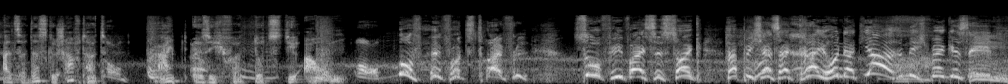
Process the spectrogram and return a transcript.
Als er das geschafft hat, reibt er sich verdutzt die Augen. Oh, Muffelfutzteufel! So viel weißes Zeug hab ich ja seit 300 Jahren nicht mehr gesehen.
